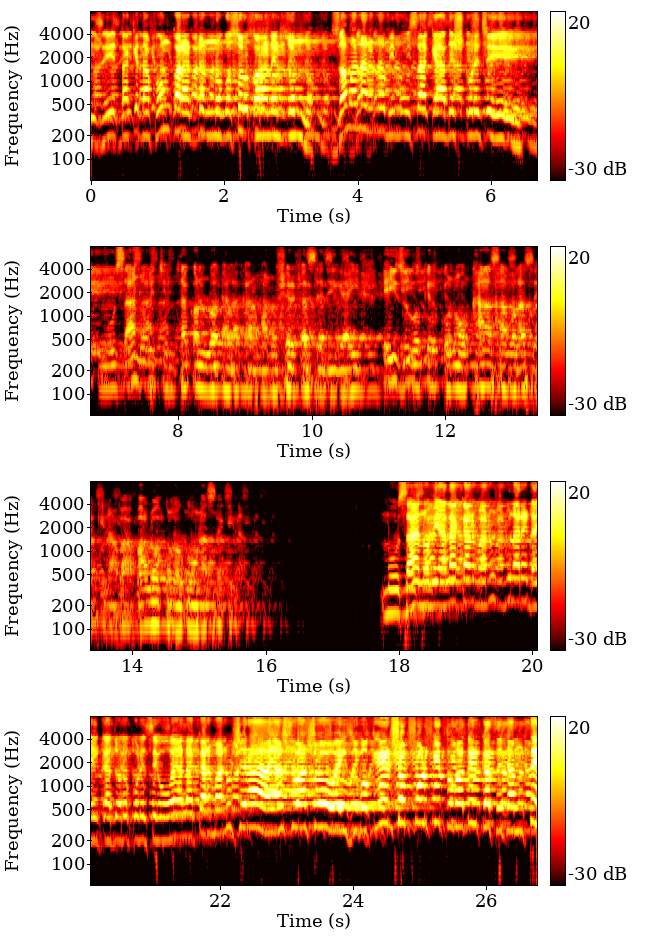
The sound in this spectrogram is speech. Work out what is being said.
নিজে তাকে দাফন করার জন্য, গোসল করানোর জন্য জমানার নবী মুসাকে আদেশ করেছে মুসা নবী চিন্তা করল, এলাকার মানুষের কাছে এই যুবকের কোনো খাস আমল আছে কিনা বা ভালো কোনো গুণ আছে কিনা? মুসা নবী এলাকার মানুষগুলারে ডাইকা জড়ো করেছে, ও এলাকার মানুষেরা, আসো আসো, এই যুবকের সম্পর্কে তোমাদের কাছে জানতে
